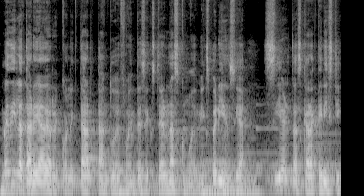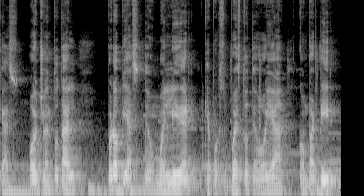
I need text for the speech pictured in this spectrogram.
me di la tarea de recolectar tanto de fuentes externas como de mi experiencia ciertas características, 8 en total, propias de un buen líder que por supuesto te voy a compartir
